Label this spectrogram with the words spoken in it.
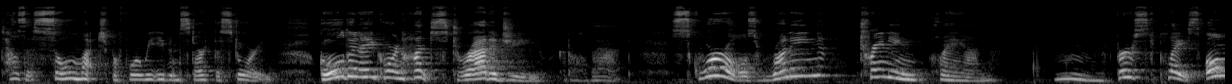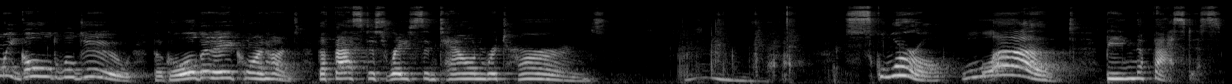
Tells us so much before we even start the story. Golden acorn hunt strategy. Look at all that. Squirrels running training plan. Hmm, first place, only gold will do. The golden acorn hunt, the fastest race in town returns. Hmm. Squirrel loved being the fastest.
